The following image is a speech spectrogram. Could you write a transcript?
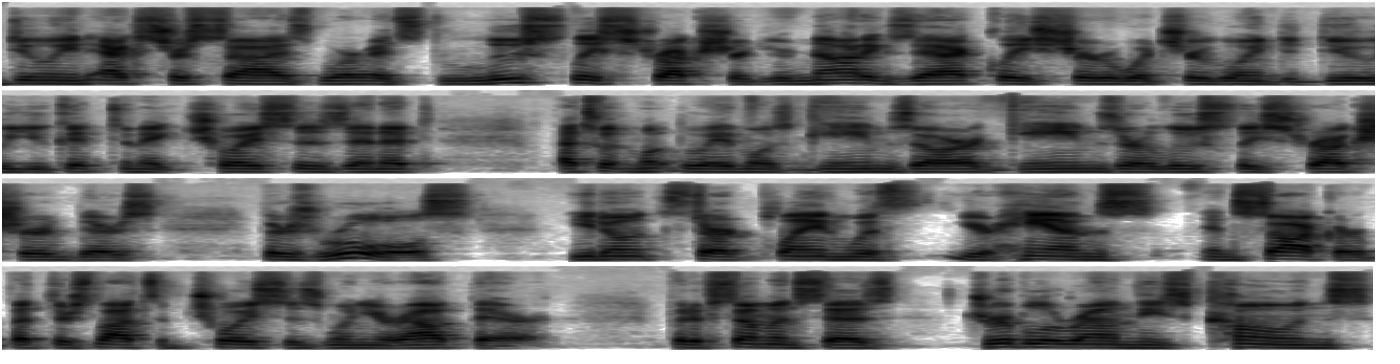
doing exercise where it's loosely structured. You're not exactly sure what you're going to do. You get to make choices in it. That's what the way most games are. Games are loosely structured. There's there's rules. You don't start playing with your hands in soccer, but there's lots of choices when you're out there. But if someone says dribble around these cones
